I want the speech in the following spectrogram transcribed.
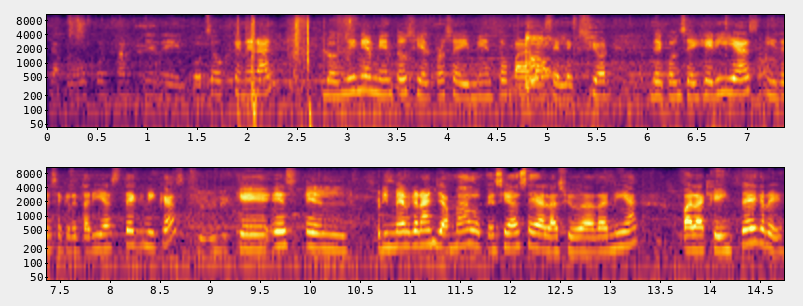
se aprobó por parte del Consejo General los lineamientos y el procedimiento para la selección de consejerías y de secretarías técnicas, que es el primer gran llamado que se hace a la ciudadanía para que integre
